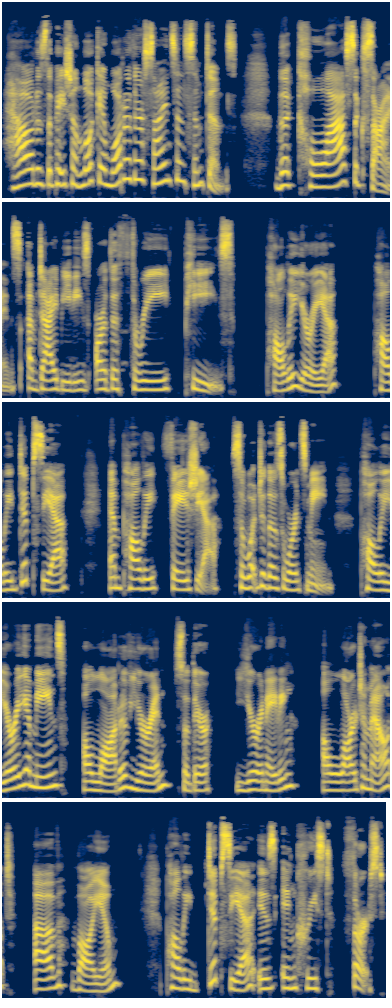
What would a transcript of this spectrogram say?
How does the patient look and what are their signs and symptoms? The classic signs of diabetes are the three P's polyuria, polydipsia, and polyphagia. So, what do those words mean? Polyuria means a lot of urine. So they're urinating a large amount of volume. Polydipsia is increased thirst,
